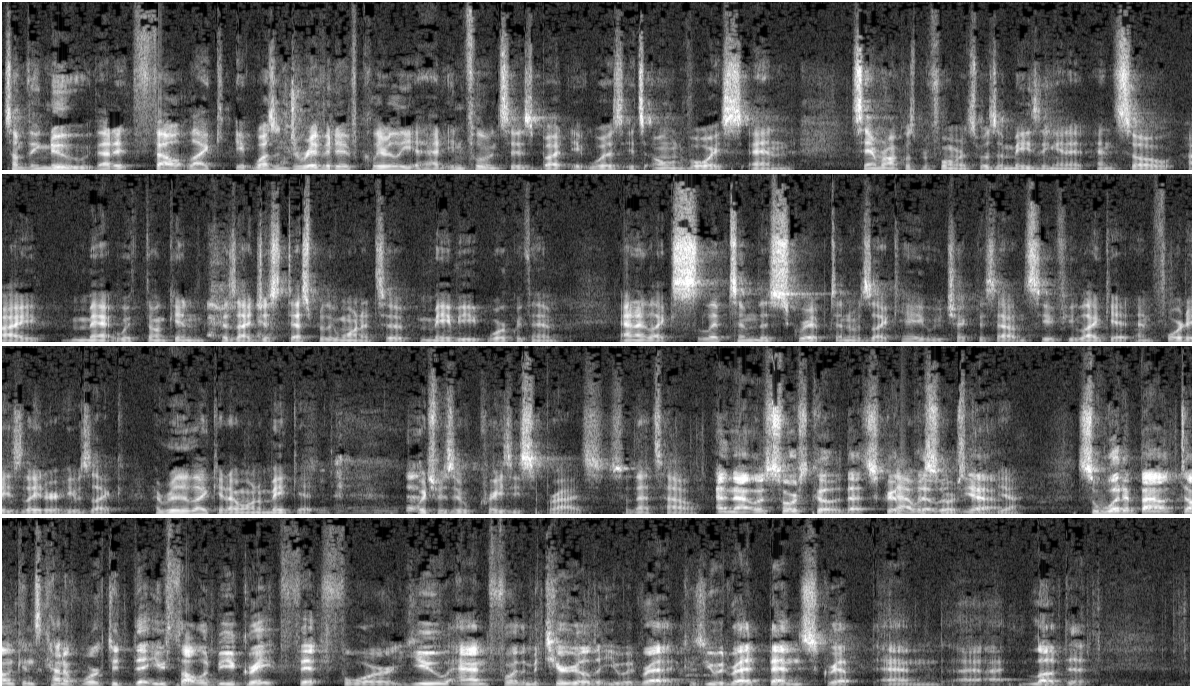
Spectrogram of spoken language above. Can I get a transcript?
something new. That it felt like it wasn't derivative. Clearly, it had influences, but it was its own voice. And Sam Rockwell's performance was amazing in it. And so I met with Duncan because I just desperately wanted to maybe work with him. And I like slipped him the script and was like, "Hey, we check this out and see if you like it." And four days later, he was like, "I really like it. I want to make it," which was a crazy surprise. So that's how And that was source code, that script. that was source code. Yeah. So, what about Duncan's kind of work did, that you thought would be a great fit for you and for the material that you had read? Because you had read Ben's script and uh, I loved it.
